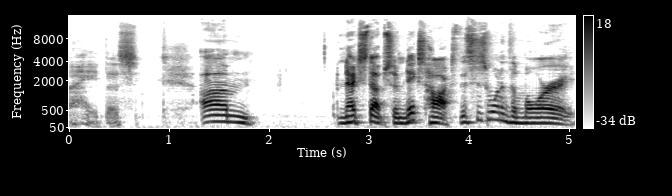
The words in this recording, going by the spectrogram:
I hate this. Um next up, so Knicks Hawks. This is one of the more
